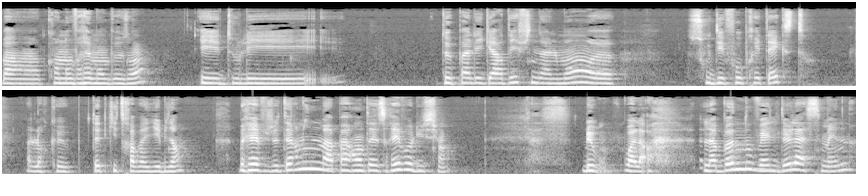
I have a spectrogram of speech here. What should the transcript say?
ben, qu'en ont vraiment besoin et de les de pas les garder finalement euh, sous des faux prétextes alors que peut-être qu'ils travaillaient bien. Bref, je termine ma parenthèse révolution. Mais bon, voilà. La bonne nouvelle de la semaine,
